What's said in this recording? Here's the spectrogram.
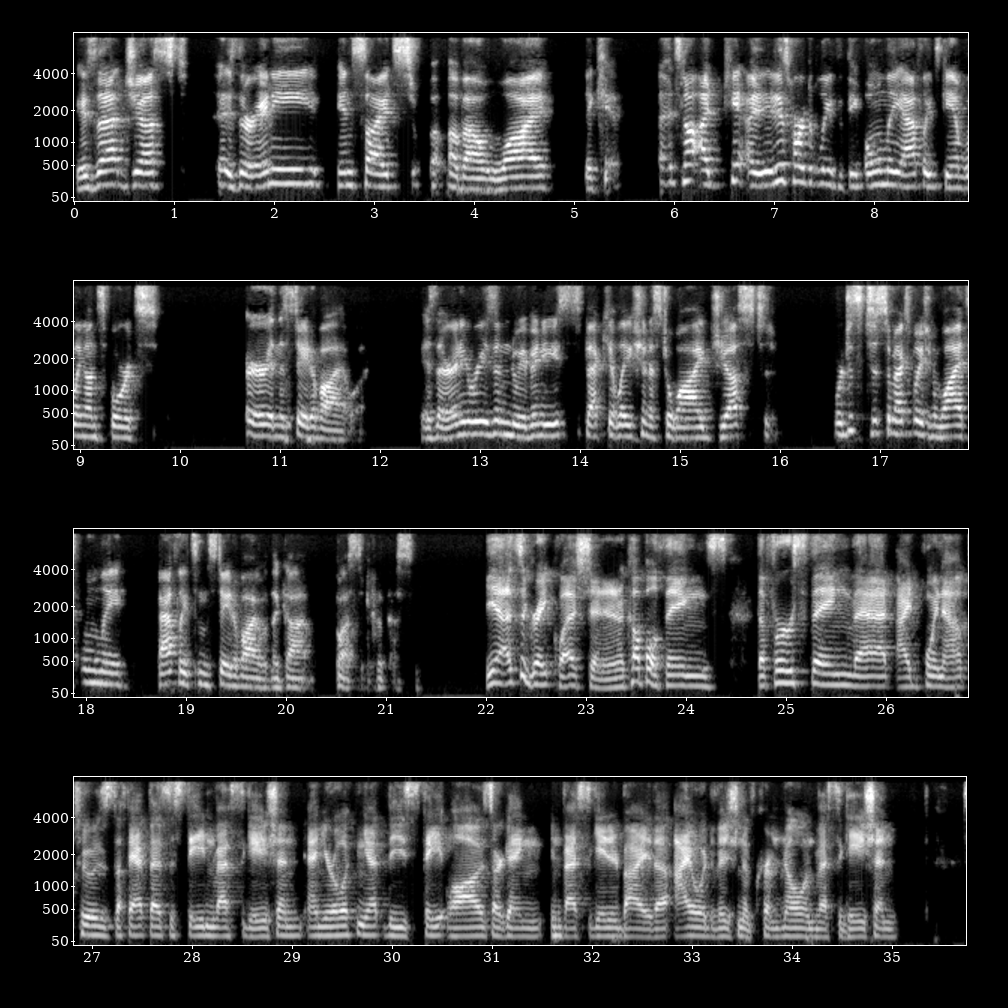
Is that just? Is there any insights about why they can't? It's not. I can't. It is hard to believe that the only athletes gambling on sports are in the state of Iowa. Is there any reason? Do we have any speculation as to why? Just or just just some explanation why it's only athletes in the state of Iowa that got busted for this. Yeah, that's a great question. And a couple of things. The first thing that I'd point out to is the fact that it's a state investigation and you're looking at these state laws are getting investigated by the Iowa Division of Criminal Investigation.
